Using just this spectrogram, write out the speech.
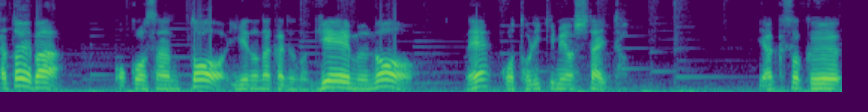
例えば、お子さんと家の中でのゲームのね、こう取り決めをしたいと。約束違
